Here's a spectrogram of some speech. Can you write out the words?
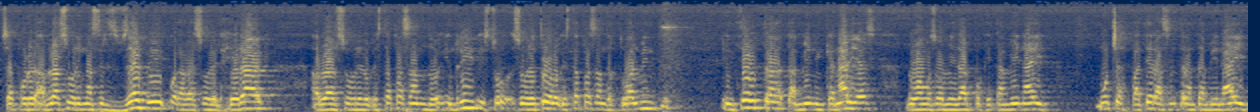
o sea, por hablar sobre Nasser Zebzafi, por hablar sobre el Hirak, hablar sobre lo que está pasando en RIF y sobre todo lo que está pasando actualmente en Ceuta, también en Canarias, no vamos a olvidar porque también hay muchas pateras, entran también ahí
